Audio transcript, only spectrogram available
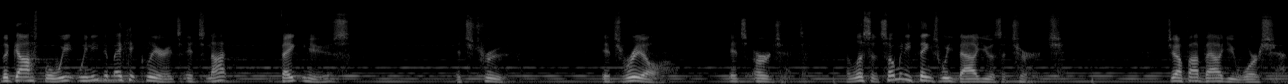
the gospel. We, we need to make it clear it's, it's not fake news, it's truth, it's real, it's urgent. And listen, so many things we value as a church. Jeff, I value worship.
